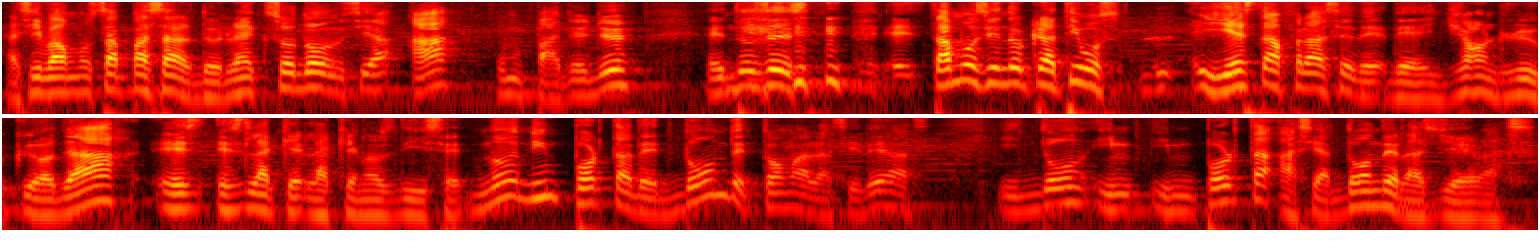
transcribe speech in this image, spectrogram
Así vamos a pasar de una exodoncia a un pas de deux. Entonces, estamos siendo creativos. Y esta frase de, Jean-Luc Godard es, es, la, que, la que nos dice, no, importa de dónde toma las ideas, y importa hacia dónde las llevas.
